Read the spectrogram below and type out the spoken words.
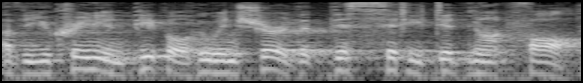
of the Ukrainian people who ensured that this city did not fall.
